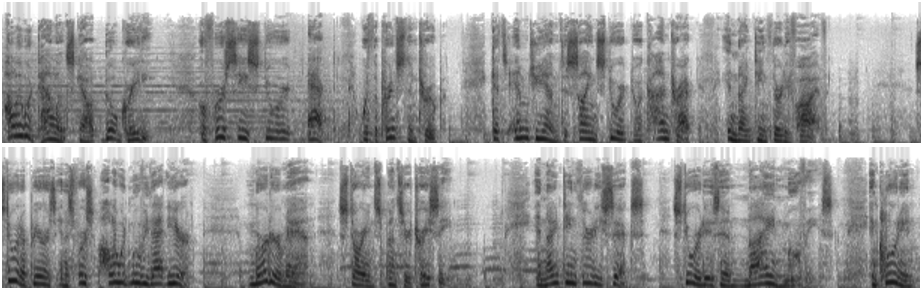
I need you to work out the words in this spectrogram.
Hollywood talent scout Bill Grady, who first sees Stewart act with the Princeton troupe, gets MGM to sign Stewart to a contract in 1935. Stewart appears in his first Hollywood movie that year, Murder Man, starring Spencer Tracy. In 1936, Stewart is in nine movies, including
